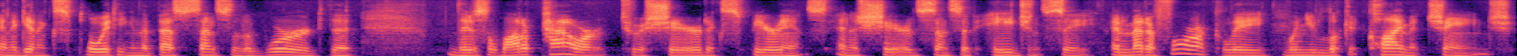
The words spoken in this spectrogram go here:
and again exploiting in the best sense of the word that there's a lot of power to a shared experience and a shared sense of agency. And metaphorically when you look at climate change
